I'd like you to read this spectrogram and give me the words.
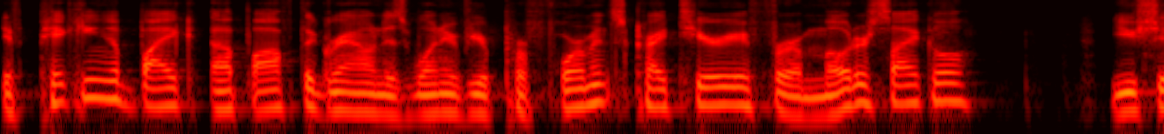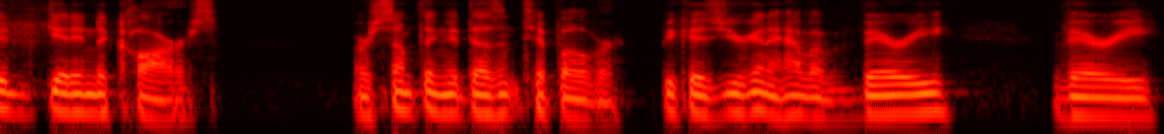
if picking a bike up off the ground is one of your performance criteria for a motorcycle, you should get into cars or something that doesn't tip over because you're going to have a very, very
